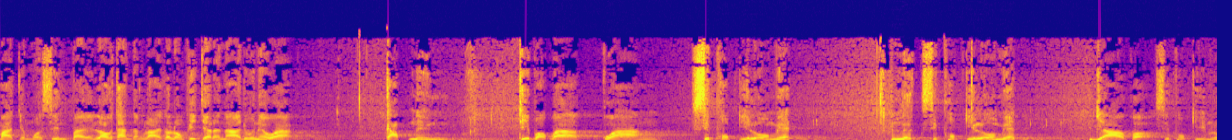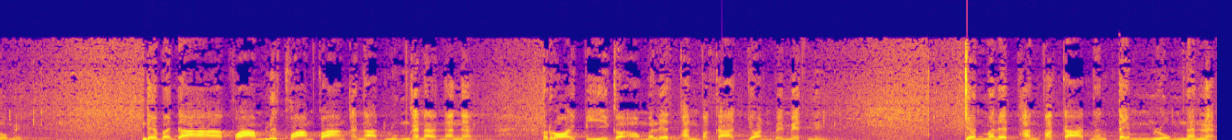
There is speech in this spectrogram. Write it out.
มารถจะหมดสิ้นไป เราท่านทั้งหลายก็ลองพิจารณาดูนะว่ากับหนึ่งที่บอกว่ากว้าง 16 กิโลเมตร ลึก 16 กิโลเมตร ยาวก็ 16 กิโลเมตร ในบรรดาความลึกความกว้างขนาดหลุมขนาดนั้นน่ะร้อยปีก็เอาเมล็ดพันธุ์ผักกาดหย่อนไปเม็ดหนึ่ง จนเมล็ดพันธุ์ผักกาดนั้นเต็มหลุมนั้นแหละ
